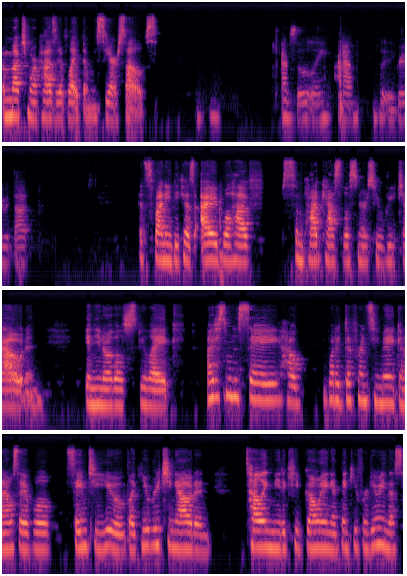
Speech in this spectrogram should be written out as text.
a much more positive light than we see ourselves. Mm-hmm. Absolutely. Yeah, completely agree with that. It's funny because I will have some podcast listeners who reach out and and you know they'll just be like I just want to say how what a difference you make and I will say well same to you like you reaching out and telling me to keep going and thank you for doing this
